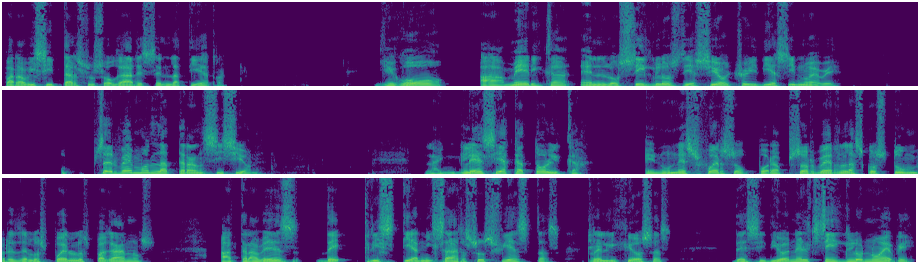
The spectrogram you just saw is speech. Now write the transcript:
para visitar sus hogares en la tierra. Llegó a América en los siglos XVIII y XIX. Observemos la transición. La Iglesia Católica, en un esfuerzo por absorber las costumbres de los pueblos paganos, a través de cristianizar sus fiestas religiosas, decidió en el siglo IX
